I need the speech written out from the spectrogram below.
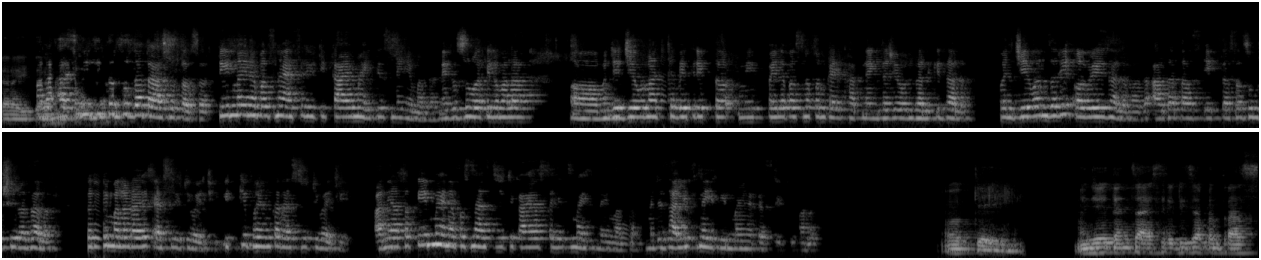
करा इतर मला ऍसिडिटीचा सुद्धा त्रास होता सर तीन महिन्यापासून ऍसिडिटी काय माहितीच नाहीये मला. नाही तर सुरुवातीला मला म्हणजे जेवणाच्या व्यतिरिक्त मी पहिल्यापासून पण काही खात नाही. एकदा जेवण झालं की झालं. पण जेवण जरी अवेळी झालं माझं अर्धा तास एक तासाचं उशिरा झालं तरी मला डायरेक्ट ऍसिडिटी व्हायची. इतकी भयंकर ऍसिडिटी व्हायची. आणि आता तीन महिन्यापासून ऍसिडिटी काय असते हेच माहीत नाही मला. म्हणजे झालीच नाही तीन महिन्यात ऍसिडिटी मला. ओके म्हणजे त्यांचा ऍसिडिटीचा पण त्रास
